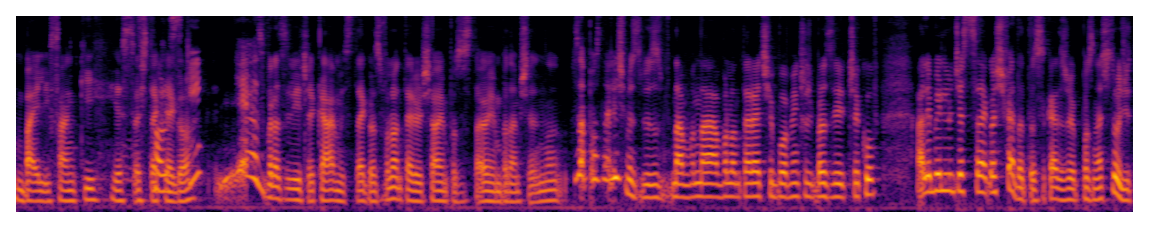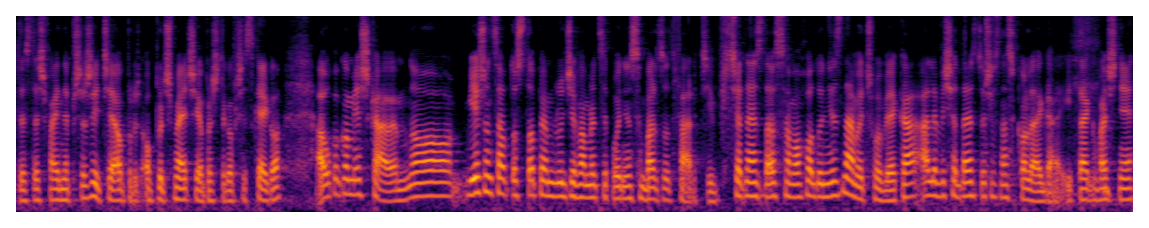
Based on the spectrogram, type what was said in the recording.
baili funky, jest coś Z takiego. Polski? Nie, z Brazylijczykami, z tego, z wolontariuszami pozostałymi, bo tam się no, zapoznaliśmy, z, na, na wolontariacie było większość Brazylijczyków, ale byli ludzie z całego świata, to jest okazja, żeby poznać ludzi, to jest też fajne przeżycie, oprócz, oprócz meczy, oprócz tego wszystkiego. A u kogo mieszkałem? No, jeżdżąc autostopem, ludzie w Ameryce Południowej są bardzo otwarci. Wsiadając do samochodu nie znamy człowieka, ale wysiadając to już jest nasz kolega i tak właśnie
